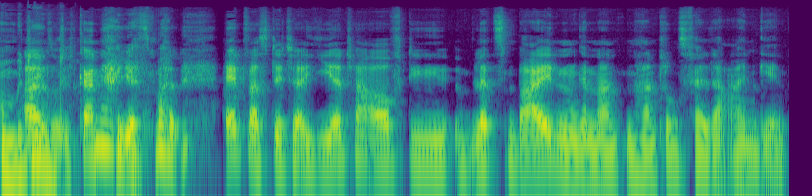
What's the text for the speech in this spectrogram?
Unbedingt. Also ich kann ja jetzt mal etwas detaillierter auf die letzten beiden genannten Handlungsfelder eingehen.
